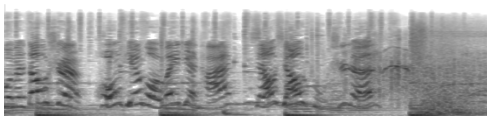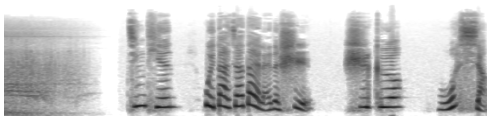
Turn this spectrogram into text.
我们都是红苹果微电台小小主持人。今天为大家带来的是诗歌《我想》。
